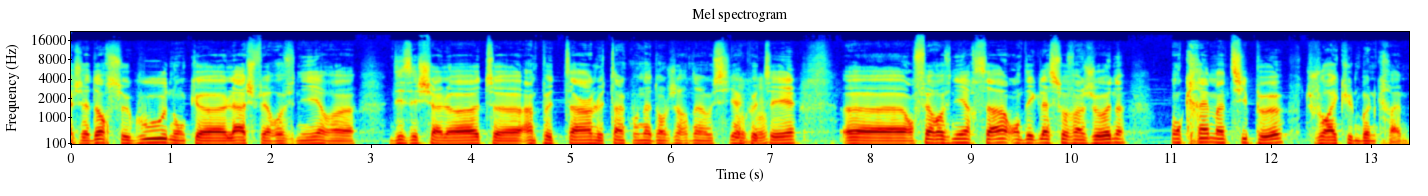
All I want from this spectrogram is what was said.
j'adore ce goût, donc là je fais revenir des échalotes, un peu de thym, le thym qu'on a dans le jardin aussi à Mhm. côté. On fait revenir ça, on déglace au vin jaune, on crème un petit peu, toujours avec une bonne crème.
